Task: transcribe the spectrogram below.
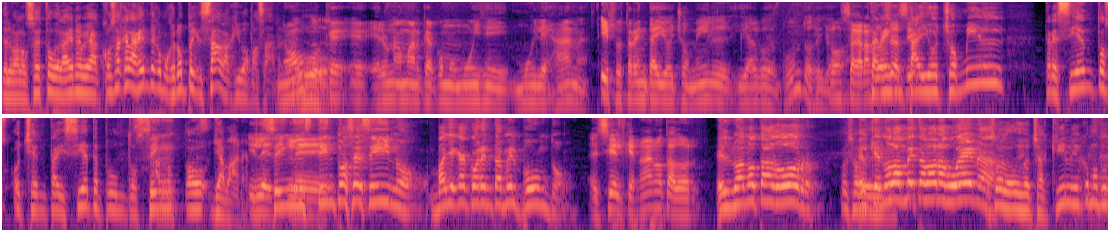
del baloncesto de la NBA, cosa que la gente como que no pensaba que iba a pasar. No, porque eh, era una marca como muy, muy lejana. Esos 38 mil y algo de puntos. de Jabbar. 38.387 puntos anotó Jabbar. Sin instinto asesino, va a llegar a 40 mil puntos. Es decir, el que no es anotador. El no anotador. Eso el que dijo. no la mete a la hora buena. Eso lo dijo Shaquille. ¿Y cómo tú,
